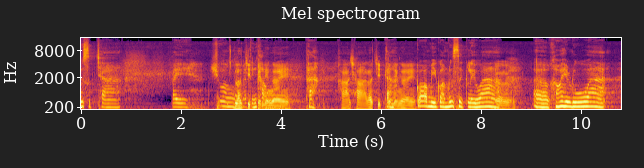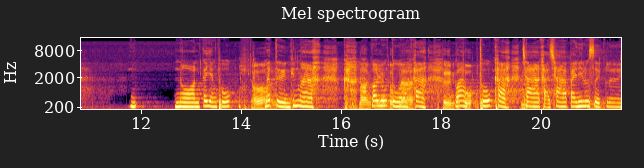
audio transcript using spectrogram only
รู้สึกชา ไปช่วงแล้วจิตเป็นยังไงค่ะ ขาชาแล้วจิตเป็นยังไง ก็มีความรู้สึกเลยว่าเขาให้รู้ว่า นอนก็ยังทุกข์เมื่อตื่นขึ้นมา ก็รู้ตัวค่ะ ตื่นก็ทุกข์ทุกข์ค่ะ ชาขาชาไปนี่รู้สึกเลย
